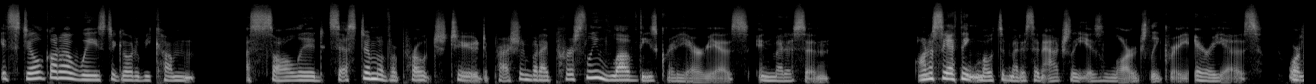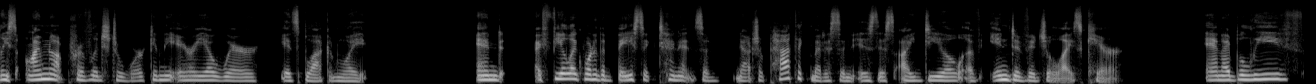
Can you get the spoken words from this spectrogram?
it's still got a ways to go to become a solid system of approach to depression, but I personally love these gray areas in medicine. Honestly, I think most of medicine actually is largely gray areas, or at least I'm not privileged to work in the area where it's black and white. And I feel like one of the basic tenets of naturopathic medicine is this ideal of individualized care. And I believe,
